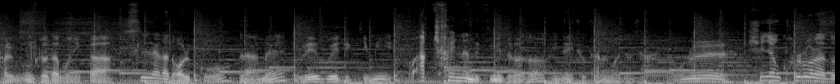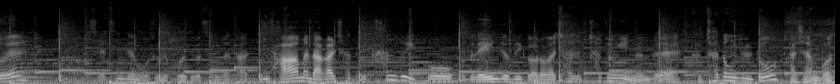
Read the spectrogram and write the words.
결국은 그러다 보니까 실내가 넓고 그 다음에 외부의 느낌이 꽉 차 있는 느낌이 들어서 굉장히 좋다는 거죠 자, 오늘 신형 콜로라도의 어, 세팅된 모습을 보여드렸습니다. 다, 이 다음에 나갈 차들이 칸도 있고 또 레인저도 있고 여러 가지 차, 차종이 있는데 그 차종들도 다시 한번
